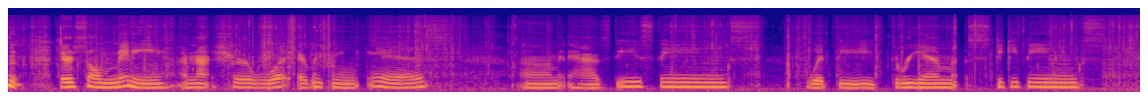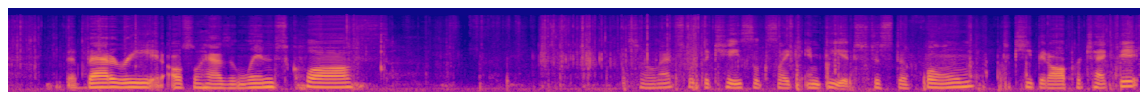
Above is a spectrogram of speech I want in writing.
There's so many, I'm not sure what everything is. Um, it has these things with the 3M sticky things. The battery, it also has a lens cloth so that's what the case looks like empty. It's just a foam to keep it all protected.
